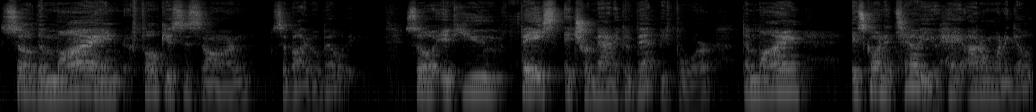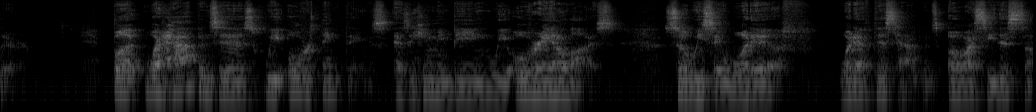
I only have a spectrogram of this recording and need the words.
So the mind focuses on survivability. So if you face a traumatic event before, the mind is going to tell you, hey, I don't want to go there. But what happens is we overthink things. As a human being, we overanalyze. So we say, what if? What if this happens? Oh, I see this sign.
